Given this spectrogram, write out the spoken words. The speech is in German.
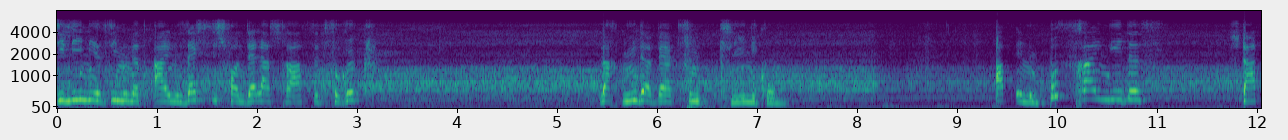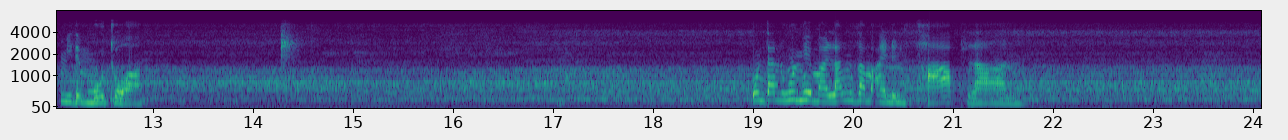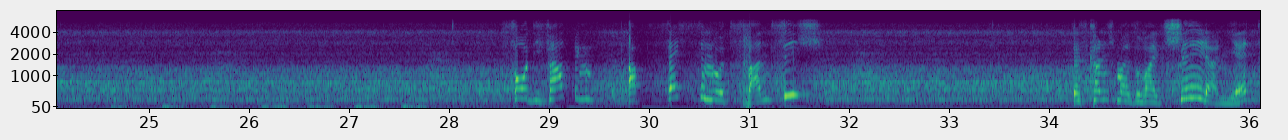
die Linie 761 von Della Straße zurück nach Niederberg zum Klinikum. Ab in den Bus rein geht es, starten mit dem Motor. Und dann holen wir mal langsam einen Fahrplan. So, die Fahrt beginnt ab 16.20 Uhr. Das kann ich mal soweit schildern jetzt.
